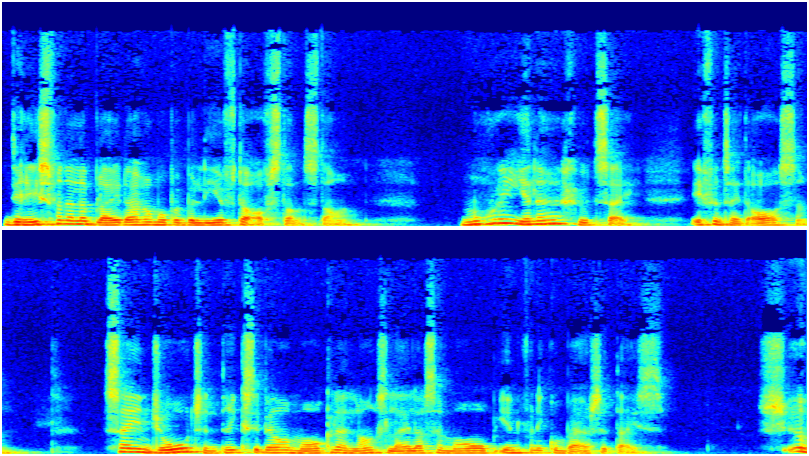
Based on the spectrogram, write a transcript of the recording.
Die res van hulle bly daarom op 'n beleefde afstand staan. Môre julle groet sy, effens uit asem. Sy en George en Trixibel maak hulle langs Leila se ma op een van die komberse tuis. Sjoe,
